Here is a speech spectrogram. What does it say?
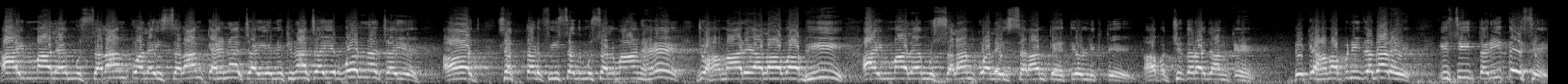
آئمہ علیہ السلام کو علیہ السلام کہنا چاہیے، لکھنا چاہیے، بولنا چاہیے۔ آج ستر فیصد مسلمان ہیں جو ہمارے علاوہ بھی آئمہ علیہ السلام کو علیہ السلام کہتے اور لکھتے ہیں۔ آپ اچھی طرح جانتے ہیں۔ دیکھیں ہم اپنی جگہ رہے۔ اسی طریقے سے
